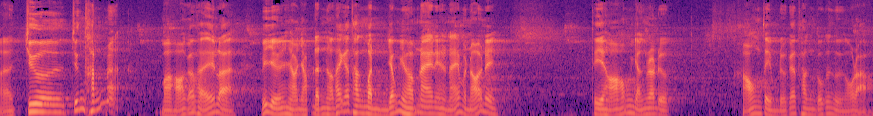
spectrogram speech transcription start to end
à, chưa chứng thánh á mà họ có thể là ví dụ họ nhập định họ thấy cái thân mình giống như hôm nay này hồi nãy mình nói đi thì họ không nhận ra được. Họ không tìm được cái thân của cái người ngộ đạo.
